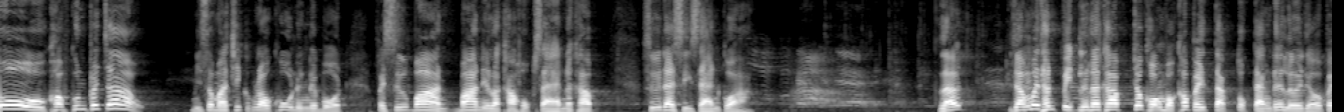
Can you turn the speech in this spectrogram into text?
โอ้ ขอบคุณพระเจ้า มีสมาชิกของเราคู่หนึ่งในโบสถ์ไปซื้อบ้านบ้านนี่ราคาหกแสนนะครับ ซื้อได้สี่แสนกว่า แล้วยังไม่ทันปิดเลยนะครับ เจ้าของบอกเข้าไปตักตกแต่งได้เลย เดี๋ยวไป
